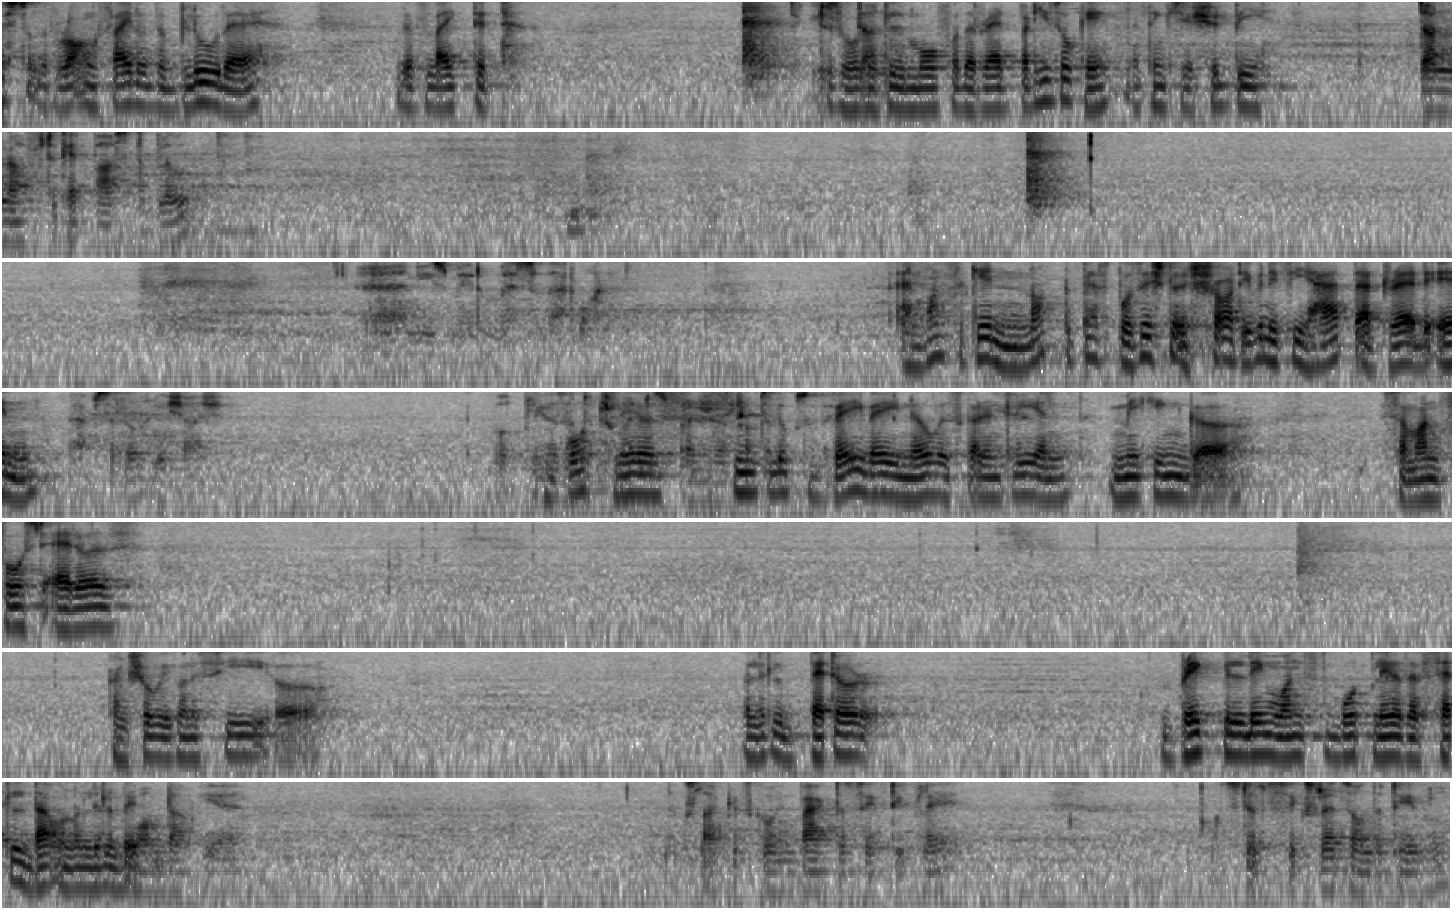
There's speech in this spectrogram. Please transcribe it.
just on the wrong side of the blue there. Would have liked it to go a little more for the red, but he's okay. I think he should be. done enough to get past the blue. And he's made a mess of that one. And once again, not the best positional shot, even if he had that red in. Absolutely, Shash. Both players Both under tremendous players pressure seem to look looks of it. very, very nervous currently Yes. and making uh, some unforced errors. I'm sure we're going to see uh, a little better break building once both players have settled down a little bit. Warmed up, yeah. Looks like it's going back to safety play. Still six reds on the table.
